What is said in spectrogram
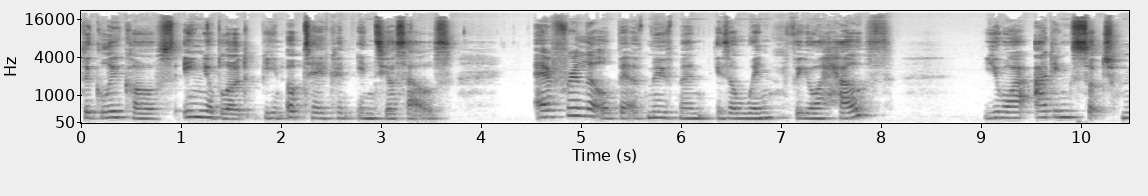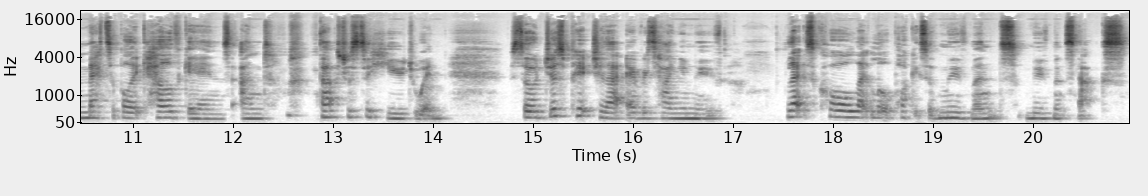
the glucose in your blood being uptaken into your cells. Every little bit of movement is a win for your health. You are adding such metabolic health gains, and that's just a huge win. So just picture that every time you move let's call like little pockets of movement movement snacks.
